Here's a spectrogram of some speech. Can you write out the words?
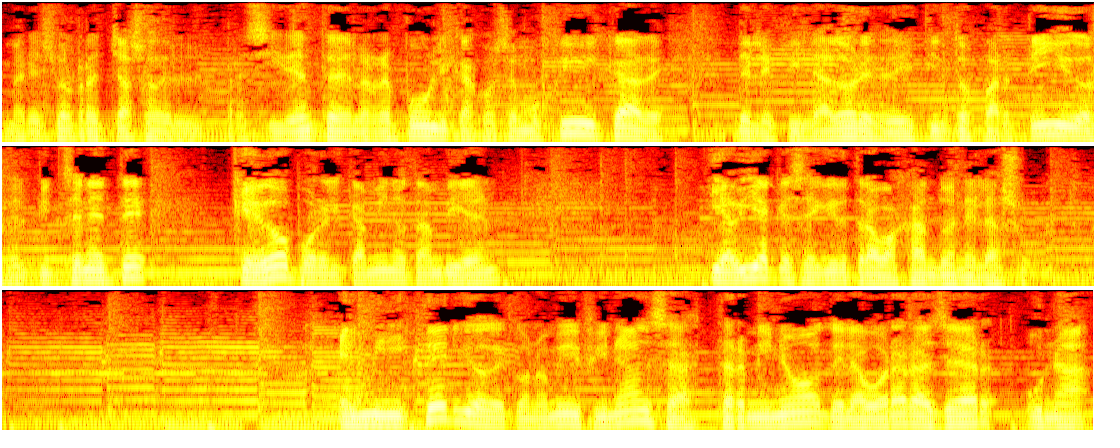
mereció el rechazo del presidente de la República, José Mujica, de, legisladores de distintos partidos, del pit quedó por el camino también y había que seguir trabajando en el asunto. El Ministerio de Economía y Finanzas terminó de elaborar ayer una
